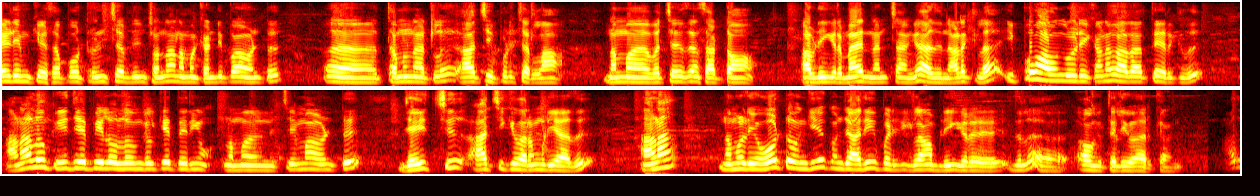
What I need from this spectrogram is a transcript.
ஏடிஎம்கே சப்போர்ட் இருந்துச்சு அப்படின்னு சொன்னால் நம்ம கண்டிப்பாக வந்துட்டு தமிழ்நாட்டில் ஆட்சி பிடிச்சிடலாம் நம்ம வச்சது தான் சட்டம் அப்படிங்கிற மாதிரி நினச்சாங்க. அது நடக்கலை. இப்போவும் அவங்களுடைய கனவு அதாத்தே இருக்குது. ஆனாலும் பிஜேபியில் உள்ளவங்களுக்கே தெரியும். நம்ம நிச்சயமாக வந்துட்டு ஜெயிச்சு ஆட்சிக்கு வர முடியாது. ஆனால் நம்மளுடைய ஓட்டு வங்கியை கொஞ்சம் அதிகப்படுத்திக்கலாம் அப்படிங்கிற இதில் அவங்க தெளிவாக இருக்காங்க. அது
